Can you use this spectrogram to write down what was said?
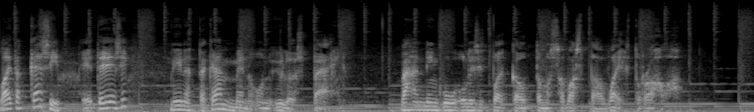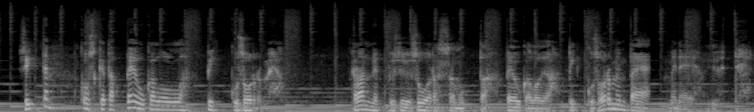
Laita käsi eteesi niin, että kämmen on ylöspäin. Vähän niin kuin olisit vaikka ottamassa vastaan vaihtorahaa. Sitten kosketa peukalolla pikkusormea. Ranne pysyy suorassa, mutta peukalo ja pikkusormen pää menee yhteen.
